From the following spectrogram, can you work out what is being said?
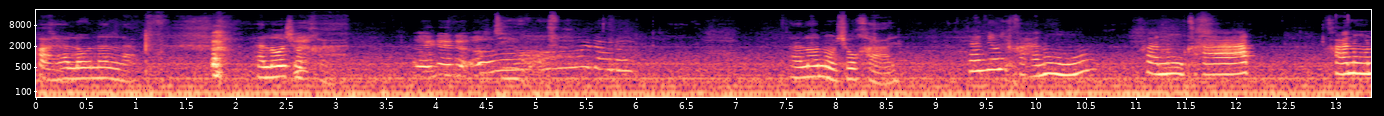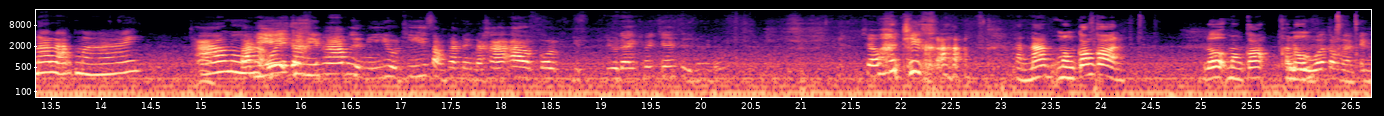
ขาทาโร่น่ารักทาโร่โชว์ขาเอ้ยเดี๋ยวเดี๋ยวเอ้ยจริงเหรอ เดี๋ยวเดี๋ยว ทาโร่หนูโชว์ขาทาโร่ขาหนู ขาหนูครับ ขาหนูน่ารักไหม อะเอาหนูตอนนี้อุ๊ย ตอนนี้ผ้าผืนนี้อยู่ที่สองพันหนึ่งนะคะ เอากดอยู่ได้ช่วยเจ๊ถือหน่อยด้วยสวัสดีค่ะหันหน้ามองกล้องก่อนโลมองกล้องขเขานมรู้ว่าตรงนั้นเป็น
